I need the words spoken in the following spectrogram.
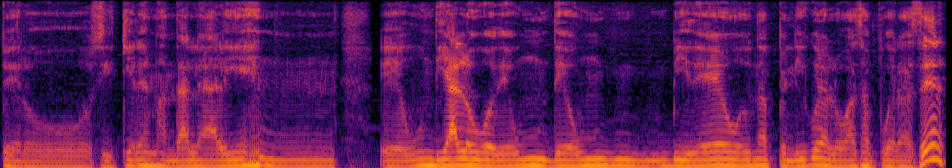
Pero si quieres mandarle a alguien eh, un diálogo de un, de un video, de una película, lo vas a poder hacer.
